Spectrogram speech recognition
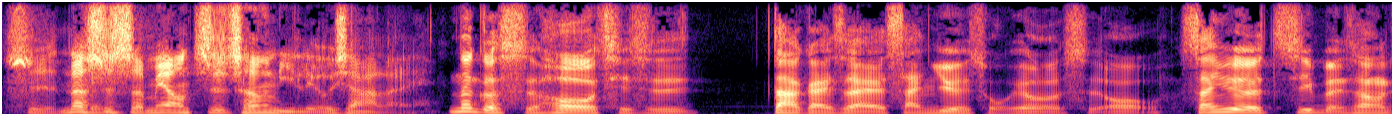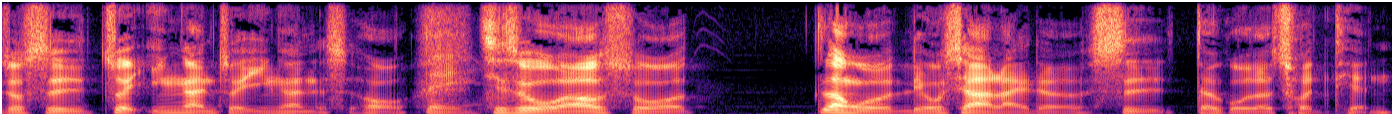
是，那是什么样支撑你留下来？那个时候，其实大概在三月左右的时候，三月基本上就是最阴暗、最阴暗的时候。对，其实我要说。让我留下来的是德国的春天。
